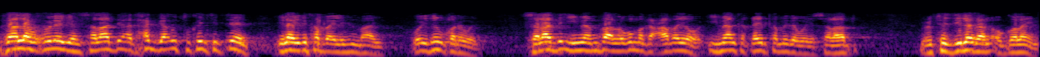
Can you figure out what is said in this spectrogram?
Marka allah wuxuu leeyahay salaaddii aada xaggaa u tukan jirteen ilah idinka baylihin maayo idin qora salaada iimaan baa lagu magacaabayoo iimaanka qayb ka mida wey salaadu ogolayn.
